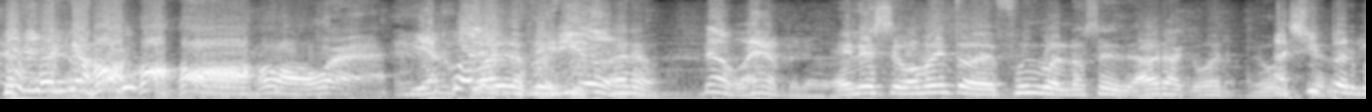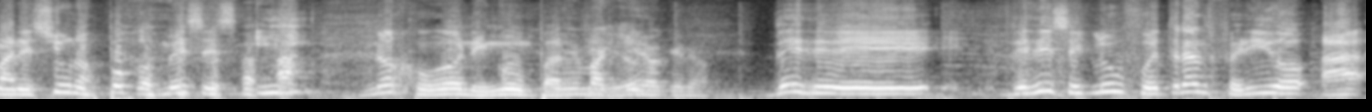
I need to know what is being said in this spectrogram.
no, bueno. Viajó al exterior. No, bueno, pero. En ese momento de fútbol, no sé, ahora que bueno. Allí permaneció unos pocos meses y no jugó ningún Me partido. imagino que no. Desde, desde ese club fue transferido a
